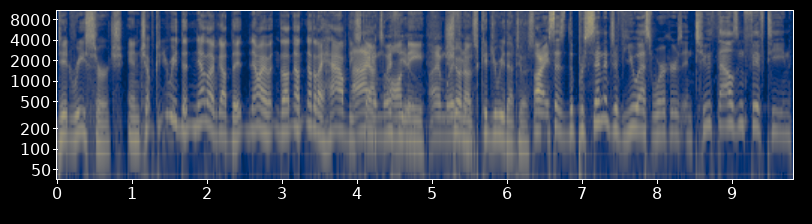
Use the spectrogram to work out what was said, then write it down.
did research, and Chuck, can you read the now that I've got the now I have, now, that I have these stats on you. the I am with show you. notes? Could you read that to us? All right, it says the percentage of U.S. workers in 2015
